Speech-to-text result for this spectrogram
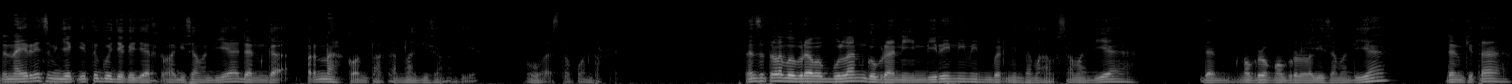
dan akhirnya semenjak itu gue jaga jarak lagi sama dia dan gak pernah kontakan lagi sama dia. Wah stop kontak nih. Dan setelah beberapa bulan gue beraniin diri nih min buat minta maaf sama dia dan ngobrol-ngobrol lagi sama dia dan kita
